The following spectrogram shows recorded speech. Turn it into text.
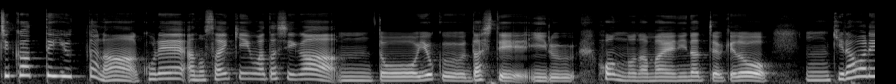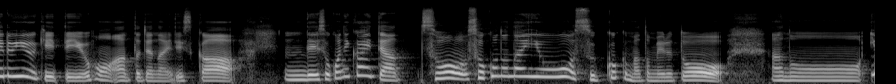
ちかって言ったらこれあの最近私がうんとよく出している本の名前になっちゃうけど「うん、嫌われる勇気」っていう本あったじゃないですか。でそこに書いてあそうそこの内容をすっごくまとめると、あのー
